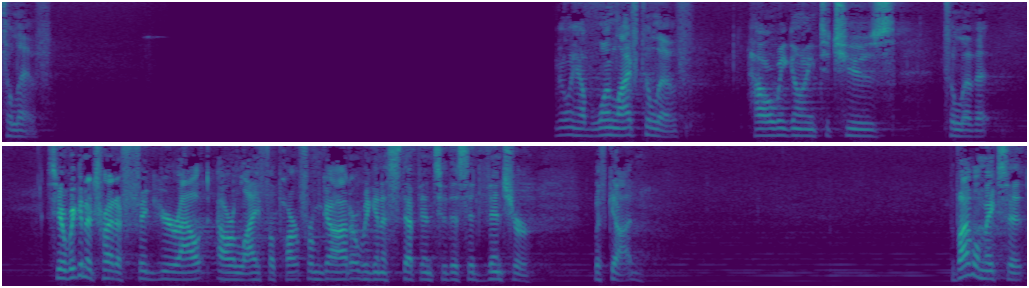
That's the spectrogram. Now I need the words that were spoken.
to live. We only have one life to live. How are we going to choose to live it? See, are we going to try to figure out our life apart from God, or are we going to step into this adventure with God? The Bible makes it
